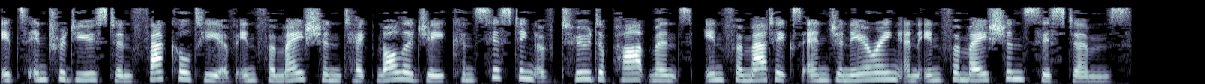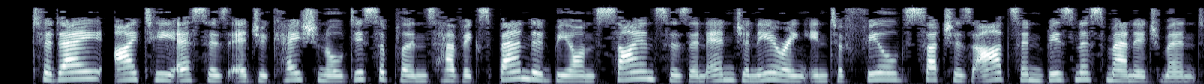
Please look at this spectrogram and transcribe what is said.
ITS introduced an Faculty of Information Technology consisting of two departments, Informatics Engineering and Information Systems. Today, ITS's educational disciplines have expanded beyond sciences and engineering into fields such as arts and business management.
